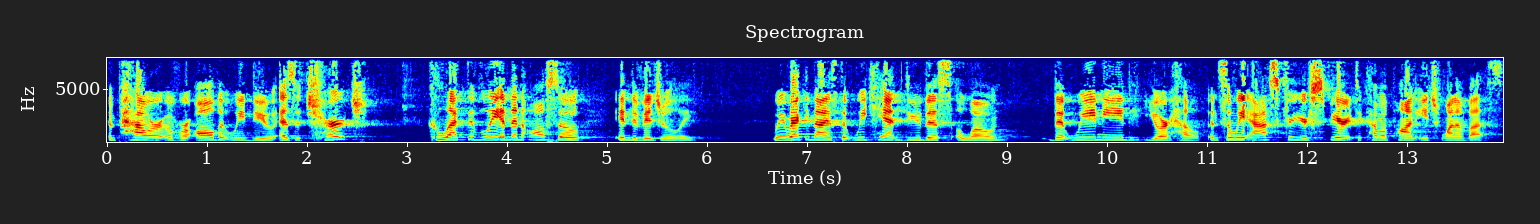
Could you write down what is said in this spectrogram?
and power over all that we do as a church, collectively, and then also individually. We recognize that we can't do this alone, that we need your help. And so we ask for your spirit to come upon each one of us.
